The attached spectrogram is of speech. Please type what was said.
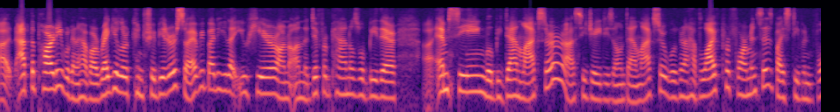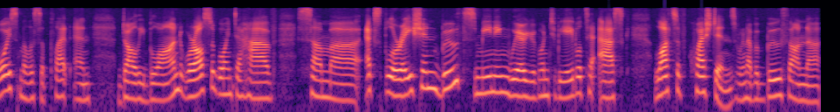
Uh, at the party, we're going to have our regular contributors, so everybody that you hear on, on the different panels will be there. Uh, emceeing will be Dan Laxer, uh, CJAD's own Dan Laxer. We're going to have live performances by Stephen Voice, Melissa Plett, and Dolly Blonde. We're also going to have some uh, exploration booths, meaning where you're going to be able to ask lots of questions. We're going to have a booth on uh,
